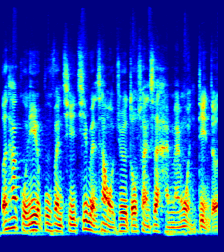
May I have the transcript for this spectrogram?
而它股利的部分，其实基本上我觉得都算是还蛮稳定的。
